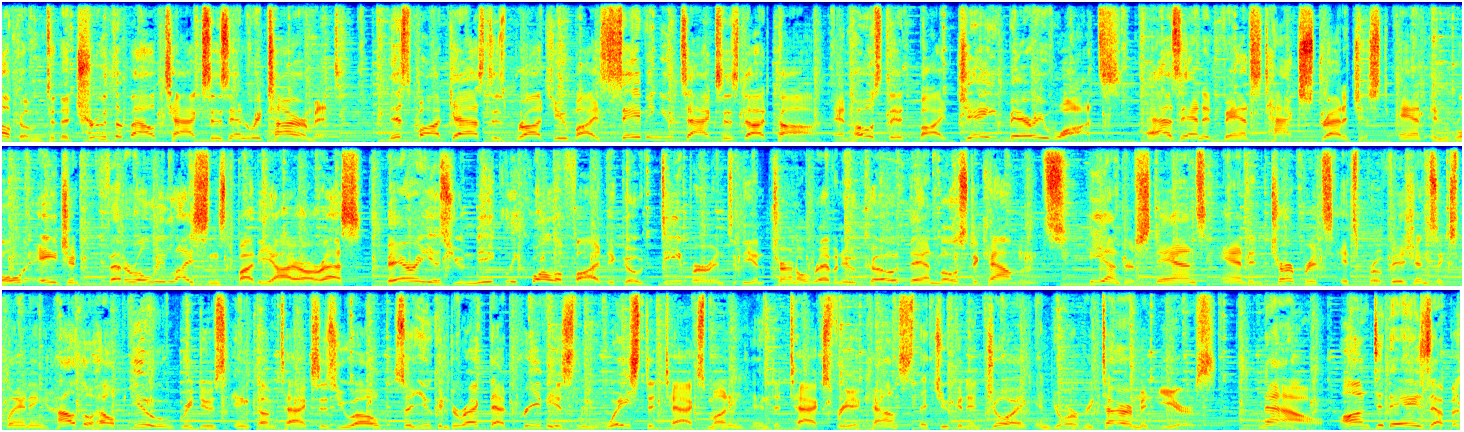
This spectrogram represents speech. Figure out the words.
Welcome to the Truth About Taxes and Retirement. This podcast is brought to you by SavingYouTaxes.com and hosted by J. Barry Watts. As an advanced tax strategist and enrolled agent federally licensed by the IRS, Barry is uniquely qualified to go deeper into the Internal Revenue Code than most accountants. He understands and interprets its provisions explaining how they'll help you reduce income taxes you owe so you can direct that previously wasted tax money into tax free accounts that you can enjoy in your retirement years. Now, on today's episode.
